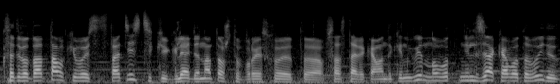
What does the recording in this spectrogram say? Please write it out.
Кстати, вот отталкиваясь от статистики, глядя на то, что происходит э, в составе команды Кингвин, ну вот нельзя кого-то выйдет.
